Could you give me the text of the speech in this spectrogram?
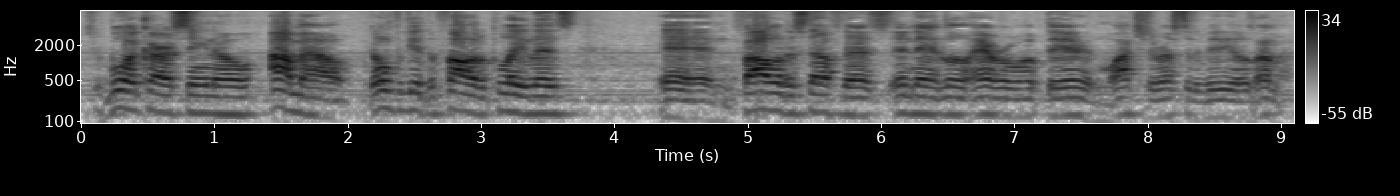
It's your boy Carcino. I'm out. Don't forget to follow the playlist and follow the stuff that's in that little arrow up there and watch the rest of the videos. I'm out.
